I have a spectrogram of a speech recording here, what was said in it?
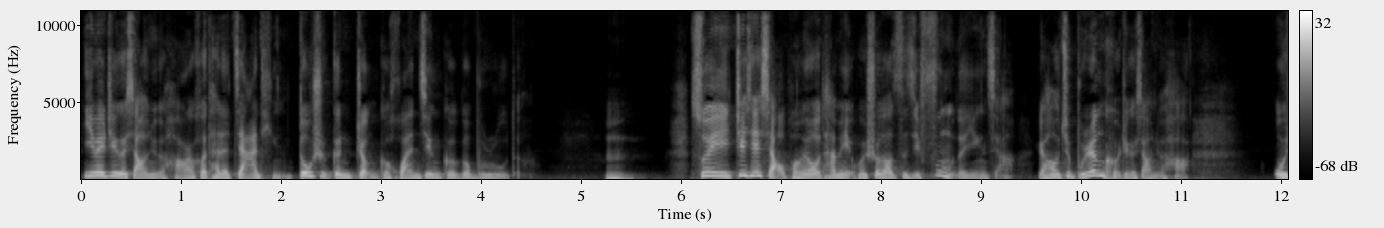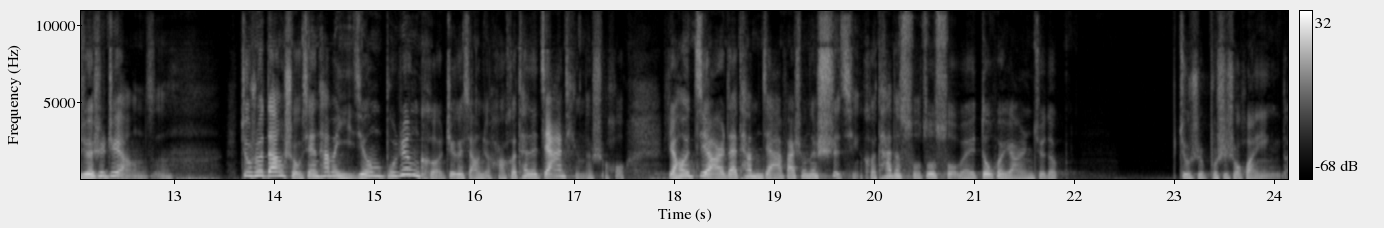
因为这个小女孩和她的家庭都是跟整个环境格格不入的，嗯，所以这些小朋友他们也会受到自己父母的影响，然后就不认可这个小女孩。我觉得是这样子。就说当首先他们已经不认可这个小女孩和她的家庭的时候，然后继而在他们家发生的事情和她的所作所为都会让人觉得就是不是受欢迎的。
